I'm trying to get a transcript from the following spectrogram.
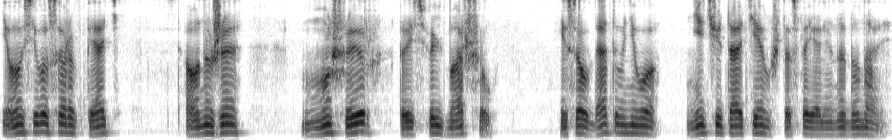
Ему всего 45, а он уже мушир, то есть фельдмаршал, и солдаты у него не чита тем, что стояли на Дунае.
